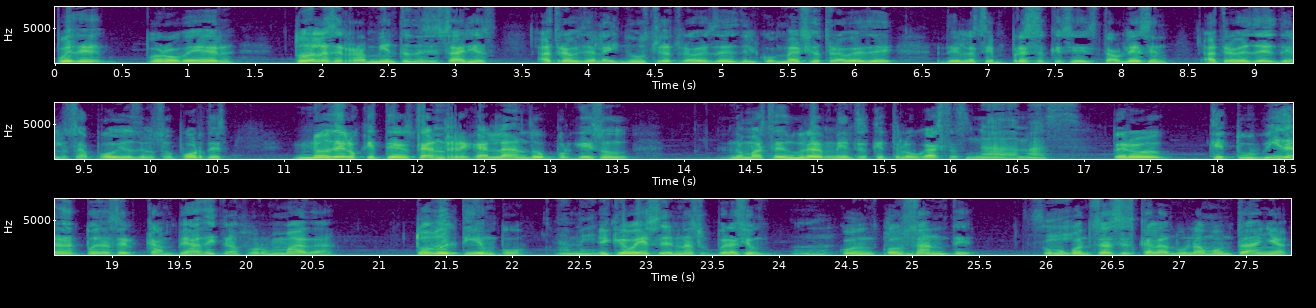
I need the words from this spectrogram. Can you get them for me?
puede proveer todas las herramientas necesarias a través de la industria, a través de- del comercio, a través de, de las empresas que se establecen, a través de, de los apoyos, de los soportes, no de lo que te están regalando, porque eso nomás te dura mientras que te lo gastas Nada más. pero que tu vida pueda ser cambiada y transformada todo el tiempo Amén. y que vayas en una superación con- constante, como Sí. cuando estás escalando una montaña,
